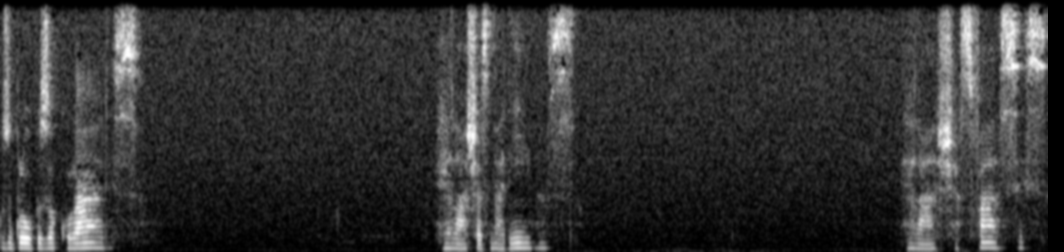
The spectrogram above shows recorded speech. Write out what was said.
os globos oculares. Relaxa as narinas. Relaxe as faces,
